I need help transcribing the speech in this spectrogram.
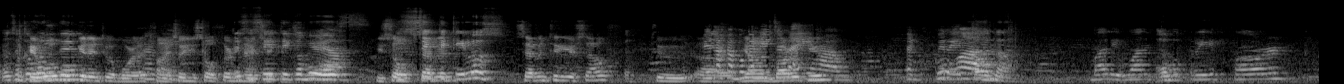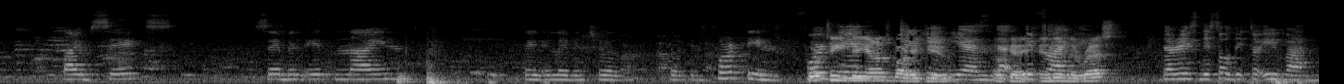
ang sa Okay, we'll, we'll get kabander, into it more, that's fine, so you sold thirty-nine 17 chickens. kabuos. You sold 17 seven, kilos. seven to yourself, to, Pila ka uh, ba John's ganito na Barbecue? ihaw? Nagpireto. Kuan. Ano? Bali, 1, 2, 3, 4, 5, 6, 7, 8, 9, 10, 11, 12, 13, 14. Fourteen to John's Barbecue. chicken, yes, that Okay, and then the it. rest, The rest, they sold it to Ivan.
